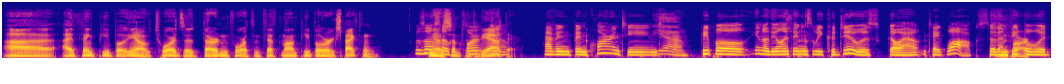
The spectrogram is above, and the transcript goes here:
uh, I think people, you know, towards the third and fourth and fifth month, people were expecting, It was you know, something to quar- be you out know, there. Having been quarantined, Yeah. people, you know, the only things we could do was go out and take walks. So then the park. people would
